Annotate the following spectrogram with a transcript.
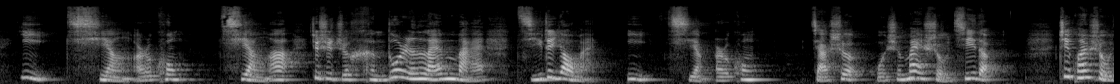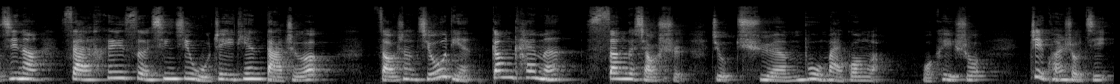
“一抢而空”，抢啊就是指很多人来买，急着要买，一抢而空。假设我是卖手机的，这款手机呢在黑色星期五这一天打折，早上九点刚开门，三个小时就全部卖光了。我可以说。这款手机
